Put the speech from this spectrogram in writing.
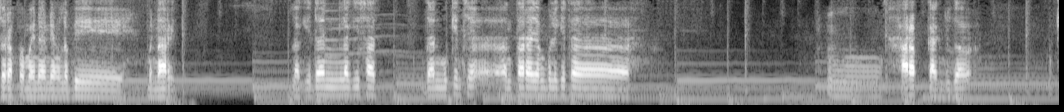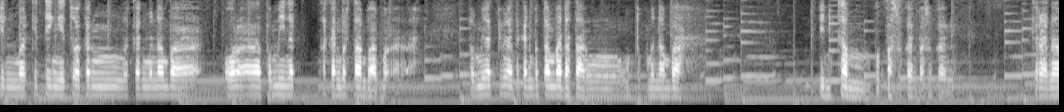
corak permainan yang lebih menarik. Lagi dan lagi saat dan mungkin antara yang boleh kita hmm, harapkan juga mungkin marketing itu akan akan menambah orang peminat akan bertambah peminat-peminat akan bertambah datang untuk menambah income pasukan-pasukan. Karena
